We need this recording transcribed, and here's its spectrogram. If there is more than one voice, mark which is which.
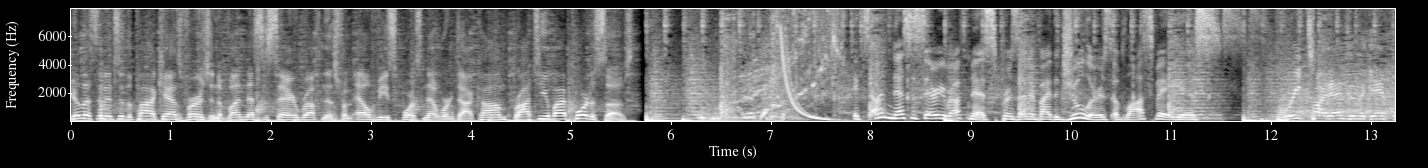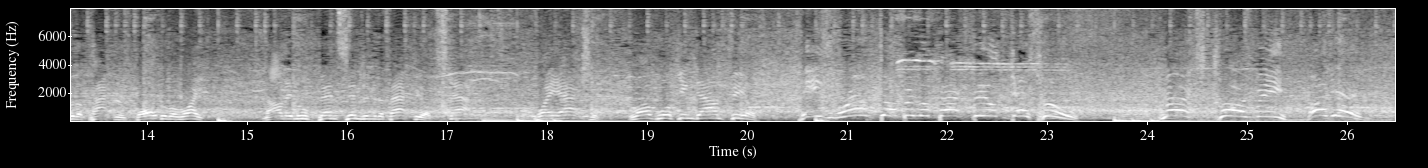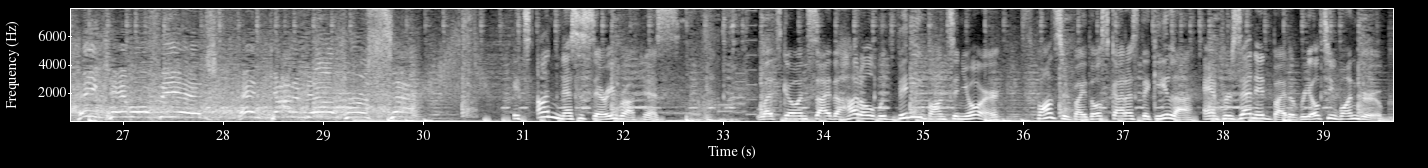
Speaker 1: You're listening to the podcast version of Unnecessary Roughness from LVSportsNetwork.com, brought to you by Portasubs.
Speaker 2: It's Unnecessary Roughness, presented by the Jewelers of Las Vegas.
Speaker 3: Three tight ends in the game for the Packers. Ball to the right. Now they move Ben Sims into the backfield. Snap. Play action. Love looking downfield. He's wrapped up in the backfield. Guess who? Maxx Crosby again. He came off the edge and got him down for a sack.
Speaker 2: It's Unnecessary Roughness. Let's go inside the huddle with Vinny Bonsignore, sponsored by Dos Caras Tequila and presented by the Realty One Group.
